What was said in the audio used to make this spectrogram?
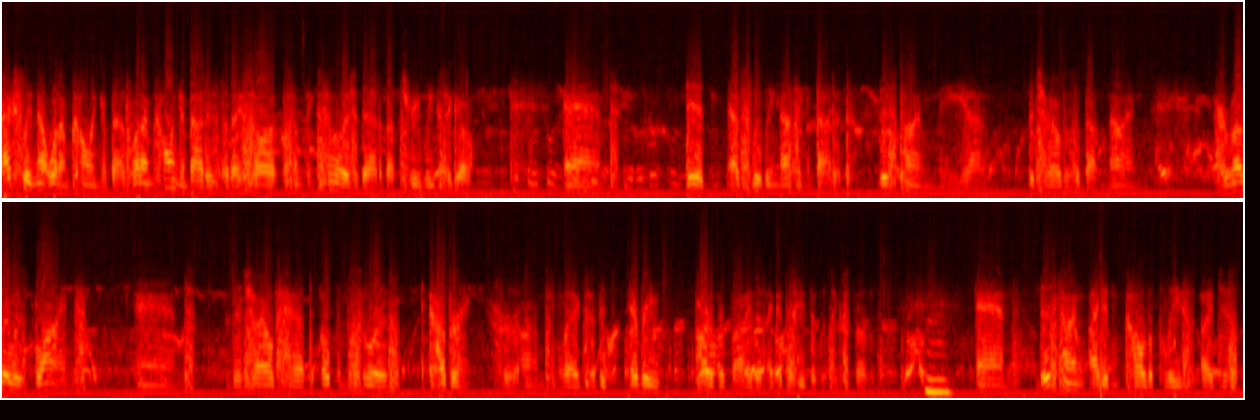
actually not what I'm calling about. What I'm calling about is that I saw something similar to that about three weeks ago and did absolutely nothing about it. This time the uh, the child was about nine. Her mother was blind, and the child had open sores covering her arms and legs, every every part of her body that I could see that was exposed. Mm. And this time I didn't call the police. I just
